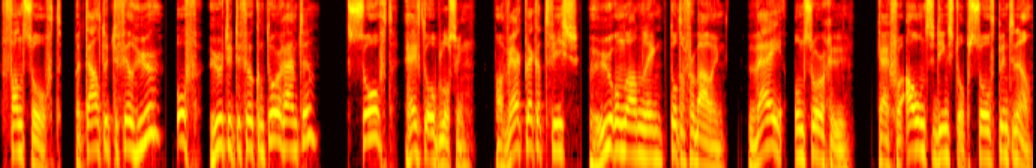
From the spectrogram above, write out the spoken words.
van Solft. Betaalt u te veel huur of huurt u te veel kantoorruimte? Solft heeft de oplossing. Van werkplekadvies, huuronderhandeling tot de verbouwing. Wij ontzorgen u. Kijk voor al onze diensten op soft.nl.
